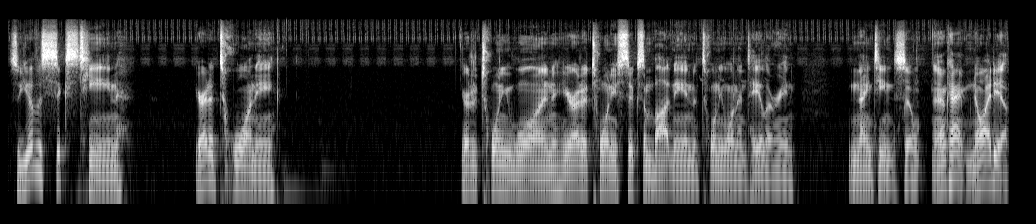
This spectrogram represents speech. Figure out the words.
So you have a 16. You're at a 20. You're at a 21. You're at a 26 in botany and a 21 in tailoring. 19. So, okay, no idea.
